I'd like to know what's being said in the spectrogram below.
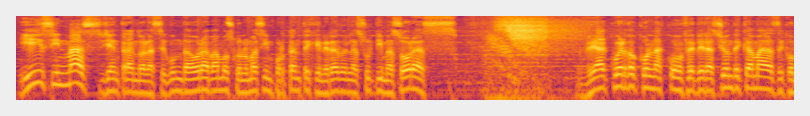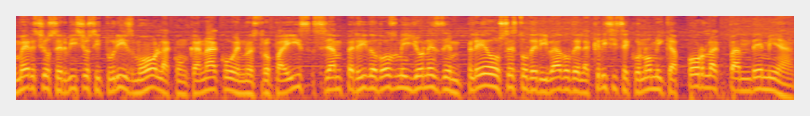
y sin más, ya entrando a la segunda hora, vamos con lo más importante generado en las últimas horas. De acuerdo con la Confederación de Cámaras de Comercio, Servicios y Turismo, la Concanaco, en nuestro país se han perdido 2 millones de empleos, esto derivado de la crisis económica por la pandemia.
